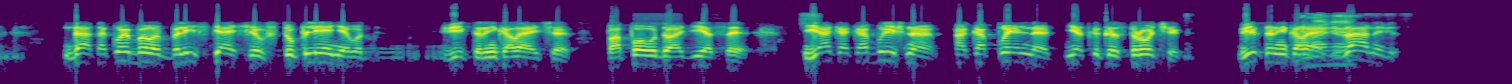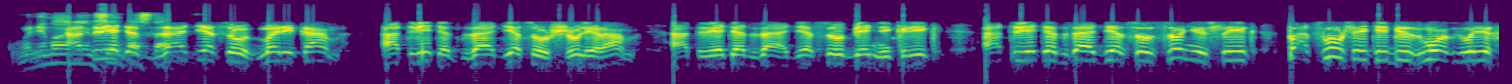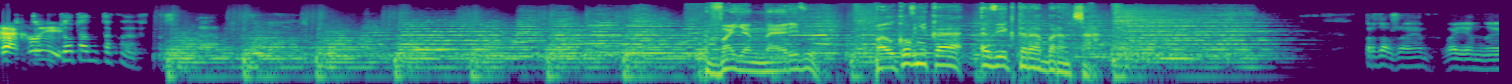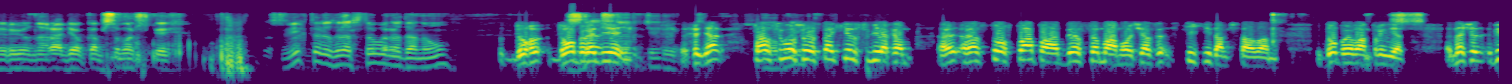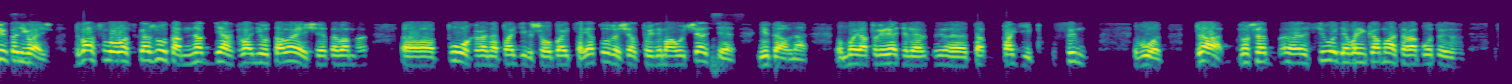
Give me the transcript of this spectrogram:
Да, такое было блестящее вступление вот Виктора Николаевича по поводу Одессы. Я, как обычно, акапельно, несколько строчек. Виктор Николаевич, Внимание. занавес. Внимание Ответят за Одессу морякам, ответят за Одессу шулерам, ответят за Одессу Бенни Крик, ответят за Одессу Сони Шик, Послушайте, безмозглые хохлы. Кто, кто там такой? Да. Военная ревю. Полковника Виктора Баранца. Продолжаем военное ревю на радио Комсомольской. Виктор из Ростова-на-Дону. Добрый день. Я прослушал с таким смехом Э, Ростов папа, Одесса мама. Вот сейчас стихи там читал вам. Добрый вам привет. Значит, Виктор Николаевич, два слова скажу. Там на днях звонил товарищ, это вам э, похорона погибшего бойца. Я тоже сейчас принимал участие недавно. Мой приятеля э, погиб, сын. Вот. Да, потому что э, сегодня военкоматы работают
